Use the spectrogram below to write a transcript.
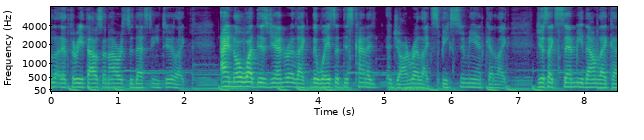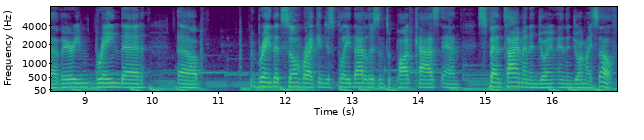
uh, 3,000 hours to Destiny 2. Like I know what this genre, like the ways that this kind of genre like speaks to me and can like just like send me down like a very brain dead uh brain dead zone where I can just play that, listen to podcast, and spend time and enjoy and enjoy myself.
